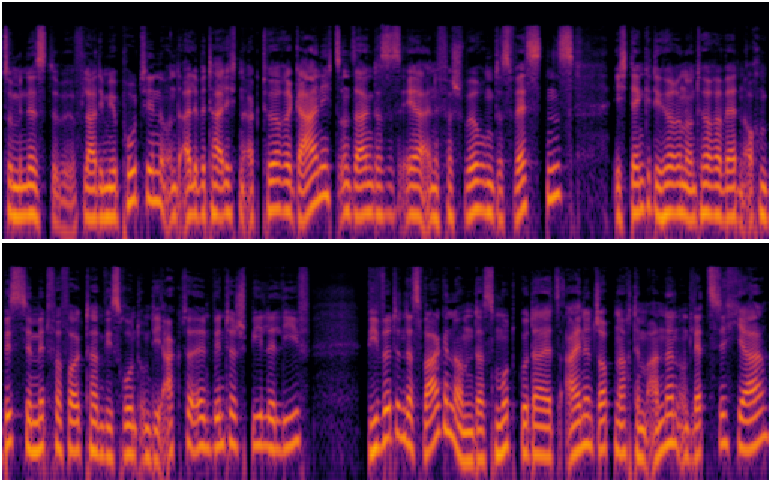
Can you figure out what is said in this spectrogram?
zumindest Wladimir Putin und alle beteiligten Akteure gar nichts und sagen, das ist eher eine Verschwörung des Westens. Ich denke, die Hörerinnen und Hörer werden auch ein bisschen mitverfolgt haben, wie es rund um die aktuellen Winterspiele lief. Wie wird denn das wahrgenommen, dass Mutko da jetzt einen Job nach dem anderen und letztlich ja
